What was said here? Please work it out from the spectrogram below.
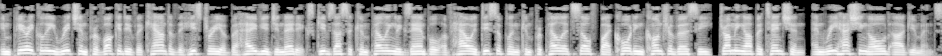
empirically rich and provocative account of the history of behavior genetics gives us a compelling example of how a discipline can propel itself by courting controversy, drumming up attention, and rehashing old arguments.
